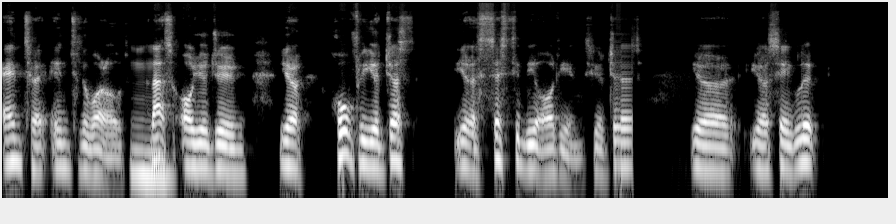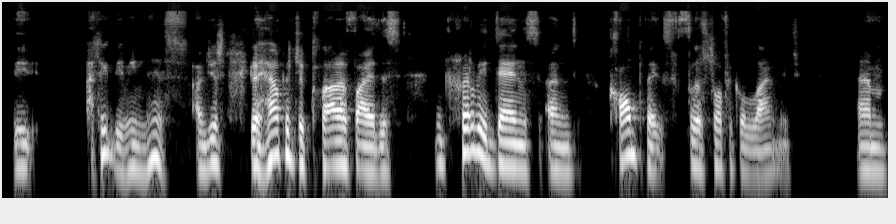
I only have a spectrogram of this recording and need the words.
enter into the world. Mm-hmm. That's all you're doing. You're hopefully you're just you're assisting the audience. You're just you're you're saying, look, they, I think they mean this. I'm just you're helping to clarify this incredibly dense and complex philosophical language, um,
